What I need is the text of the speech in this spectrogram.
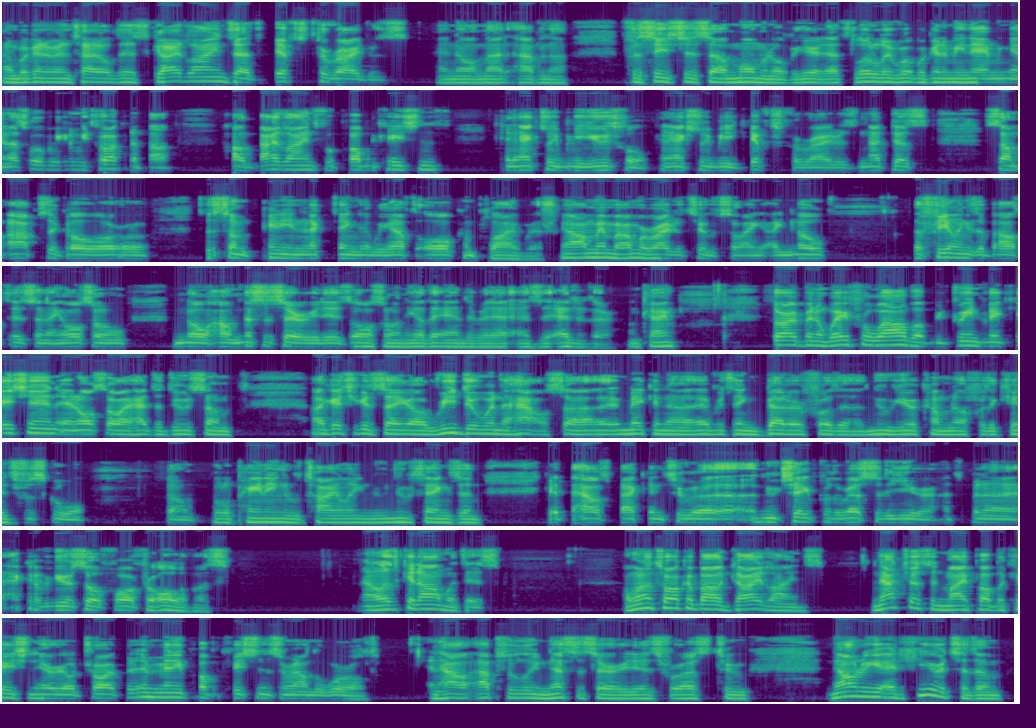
and we're going to entitle this Guidelines as Gifts to Writers. I know I'm not having a facetious uh, moment over here. That's literally what we're going to be naming, and that's what we're going to be talking about. How guidelines for publications can actually be useful, can actually be gifts for writers, not just some obstacle or, or just some the neck thing that we have to all comply with. Now, I remember I'm a writer too, so I, I know the feelings about this, and I also know how necessary it is also on the other end of it as the editor. Okay, so I've been away for a while, but between vacation and also I had to do some I guess you could say, uh, redoing the house, uh, making uh, everything better for the new year coming up for the kids for school. So, little painting, little tiling, new new things, and get the house back into a, a new shape for the rest of the year. It's been a heck of a year so far for all of us. Now, let's get on with this. I want to talk about guidelines, not just in my publication Ariel Chart, but in many publications around the world, and how absolutely necessary it is for us to not only adhere to them,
